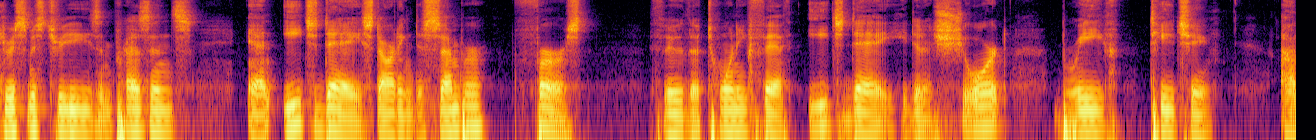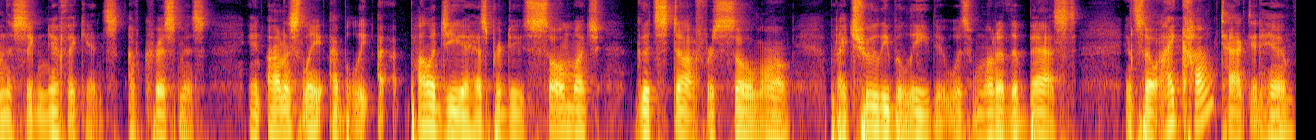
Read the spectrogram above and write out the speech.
Christmas trees and presents. And each day, starting December first through the twenty fifth, each day he did a short, brief teaching on the significance of Christmas. And honestly, I believe Apologia has produced so much good stuff for so long but I truly believed it was one of the best. And so I contacted him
